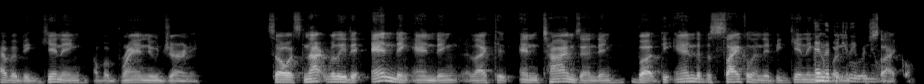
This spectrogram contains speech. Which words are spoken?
have a beginning of a brand new journey. So it's not really the ending ending like end times ending but the end of a cycle and the beginning of the beginning a new, new cycle.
